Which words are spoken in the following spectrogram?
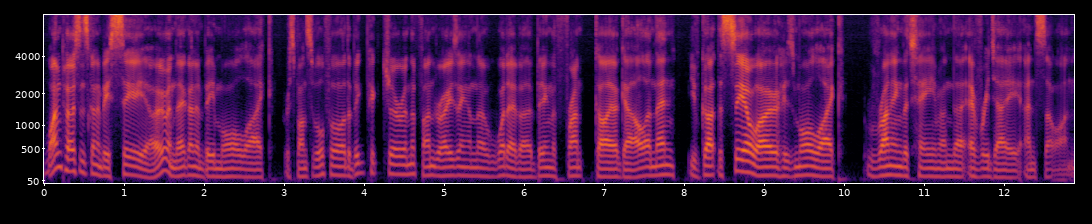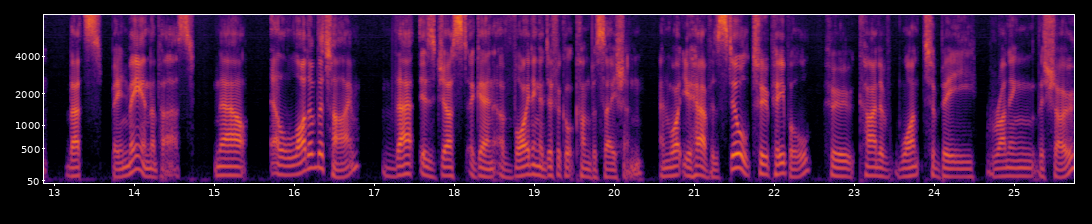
one person's going to be CEO and they're going to be more like responsible for the big picture and the fundraising and the whatever, being the front guy or gal. And then you've got the COO who's more like running the team and the everyday and so on. That's been me in the past. Now, a lot of the time, that is just, again, avoiding a difficult conversation. And what you have is still two people who kind of want to be running the show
